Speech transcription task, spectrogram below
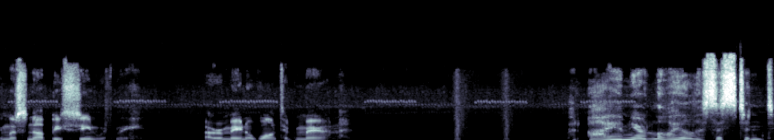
You must not be seen with me. I remain a wanted man. But I am your loyal assistant.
